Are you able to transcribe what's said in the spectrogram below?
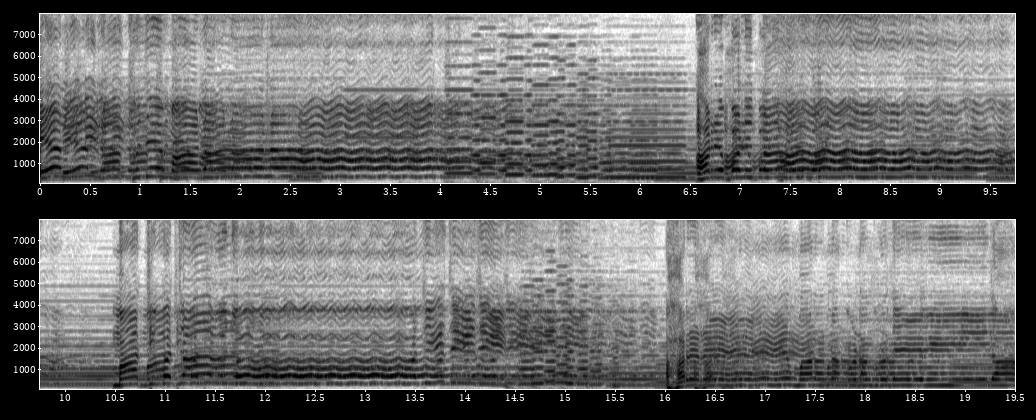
એ લીલી રાખજે મારા. અરે બળતા માથી બચાવજો. જી જી જી હરે રે મારા નકડંગ દેવી દા.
